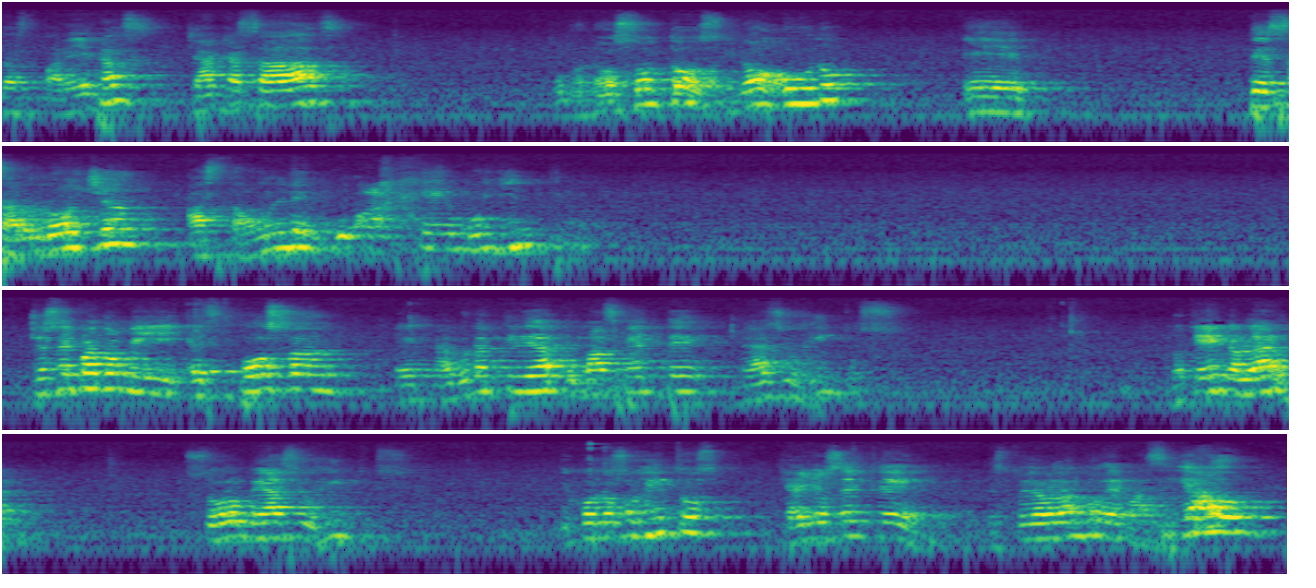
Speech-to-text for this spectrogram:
las, parejas ya casadas, como no son dos, sino uno, eh, desarrollan hasta un lenguaje muy íntimo. Yo sé cuando mi esposa en alguna actividad con más gente me hace ojitos. No tienen que hablar, solo me hace ojitos. Y con los ojitos, ya yo sé que estoy hablando demasiado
